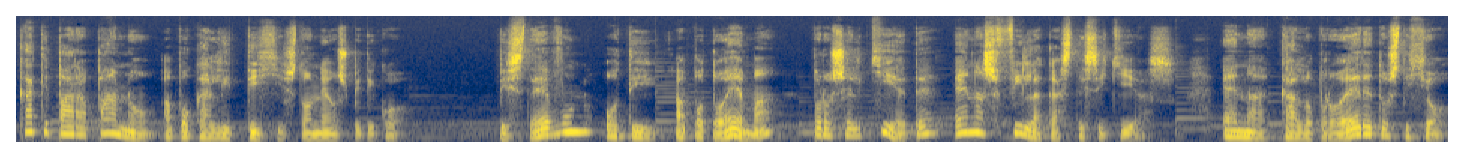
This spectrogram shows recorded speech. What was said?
κάτι παραπάνω από καλή τύχη στο νέο σπιτικό. Πιστεύουν ότι από το αίμα προσελκύεται ένας φύλακας της οικίας, ένα καλοπροαίρετο στοιχείο.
